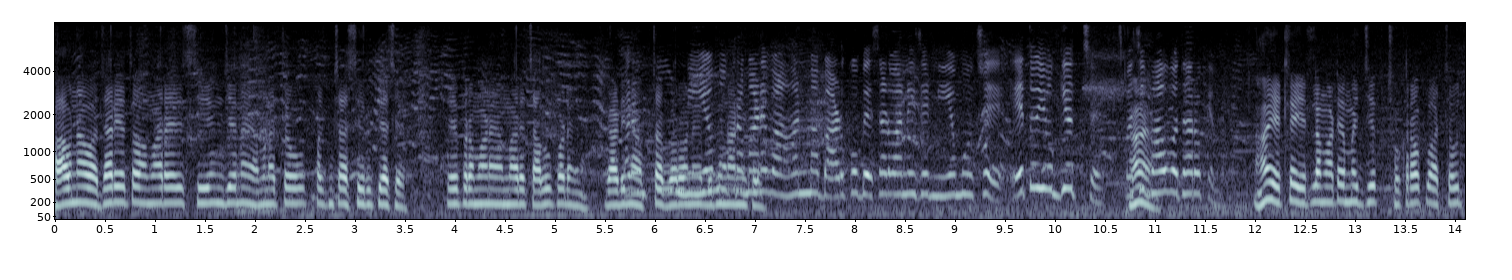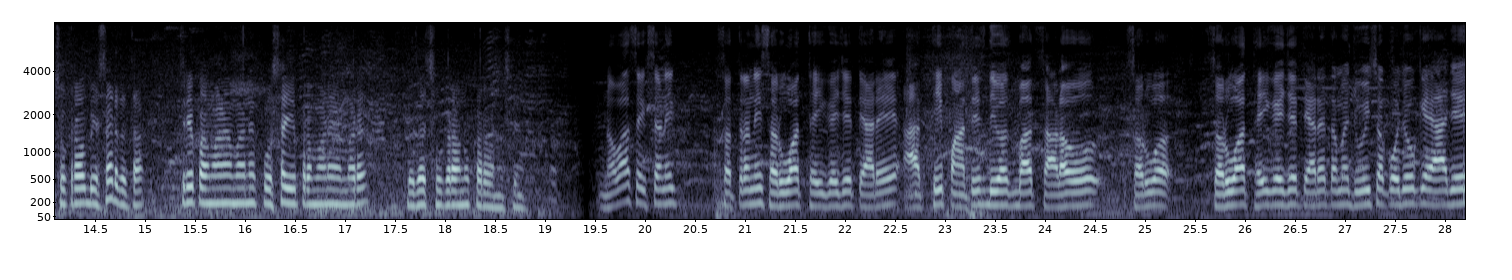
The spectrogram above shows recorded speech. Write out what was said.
ભાવના વધારીએ તો અમારે સીએનજીના હમણાં તો પંચ્યાસી રૂપિયા છે. એ પ્રમાણે અમારે ચાલુ પડે ને ગાડીના હપ્તા ભરવાના નિયમો બધું પ્રમાણે વાહનમાં બાળકો બેસાડવાની જે નિયમો છે એ તો યોગ્ય જ છે. પછી ભાવ વધારો કેમ? હા એટલે એટલા માટે અમે જે છોકરાઓ ચૌદ છોકરાઓ બેસાડતા હતા તે પ્રમાણે અમને પોસાય એ પ્રમાણે અમારે બધા છોકરાઓનું કરવાનું છે. નવા શૈક્ષણિક સત્રની શરૂઆત થઈ ગઈ છે ત્યારે આજથી પાંત્રીસ દિવસ બાદ શાળાઓ શરૂઆત શરૂઆત થઈ ગઈ છે, ત્યારે તમે જોઈ શકો છો કે આ જે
